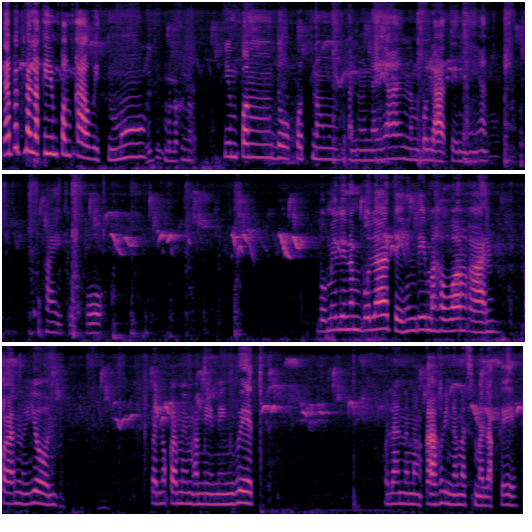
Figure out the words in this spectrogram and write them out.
Dapat malaki yung pangkawit mo. Eh, malaki na. Yung pang dukot ng ano na yan, ng bulate na yan. Hay ko po. Bumili ng bulate, hindi mahawakan. Paano yon? Paano kami mamimingwit? Wala namang kahoy na mas malaki.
